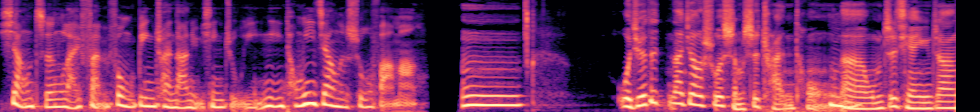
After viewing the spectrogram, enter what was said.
象征来反讽并传达女性主义。你同意这样的说法吗？嗯。我觉得那就要说什么是传统。那、嗯呃、我们之前云章，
